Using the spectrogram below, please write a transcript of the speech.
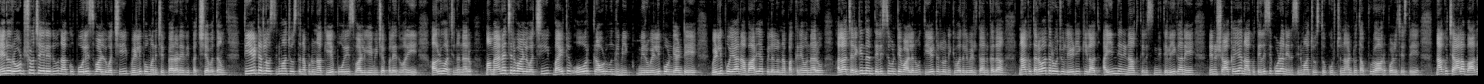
నేను road show చేయలేదు నాకు పోలీస్ వాళ్ళు వచ్చి వెళ్ళిపోమని చెప్పారు అనేది పచ్చి అబద్ధం. థియేటర్లో సినిమా చూస్తున్నప్పుడు నాకు ఏ పోలీస్ వాళ్ళు ఏమీ చెప్పలేదు అని అల్లు అర్జున్ అన్నారు. మా మేనేజర్ వాళ్ళు వచ్చి బయట ఓవర్ క్రౌడ్ ఉంది మీ మీరు వెళ్ళిపోండి అంటే వెళ్ళిపోయా నా భార్య పిల్లలు నా పక్కనే ఉన్నారు. అలా జరిగిందని తెలిసి ఉంటే వాళ్ళను థియేటర్లోనికి వదిలి వెళ్తాను కదా. నాకు తర్వాత రోజు లేడీకి ఇలా అయింది అని నాకు తెలిసింది. తెలియగానే నేను షాక్ అయ్యా. నాకు తెలిసి కూడా నేను సినిమా చూస్తూ కూర్చున్నా అంటూ తప్పుడు ఆరోపణలు చేస్తే నాకు చాలా బాధ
